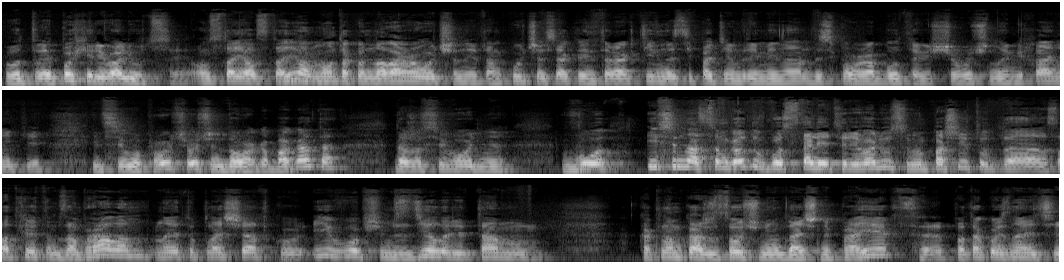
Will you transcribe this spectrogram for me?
Вот в эпохе революции. Он стоял-стоял, но он такой навороченный, там куча всякой интерактивности по тем временам, до сих пор работающей ручной механики и всего прочего. Очень дорого-богато даже сегодня. Вот. И в семнадцатом году, в год столетия революции, мы пошли туда с открытым забралом на эту площадку и, в общем, сделали там, как нам кажется, очень удачный проект по такой, знаете,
